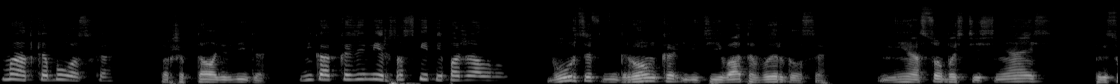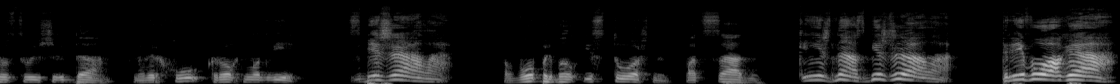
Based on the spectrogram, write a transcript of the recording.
матка Боска!» – прошептала Едвига. «Никак Казимир со свитой пожаловал». Бурцев негромко и витиевато выргался, не особо стесняясь присутствующих дам. Наверху крохнула дверь. «Сбежала!» Вопль был истошным, подсадным. «Княжна сбежала! Тревога!»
